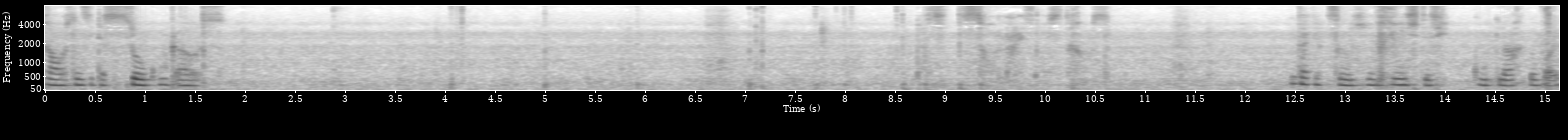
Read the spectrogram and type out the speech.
Draußen sieht es so gut aus. Das sieht so nice aus draußen. Und da gibt es nämlich richtig gut nachgebaut.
